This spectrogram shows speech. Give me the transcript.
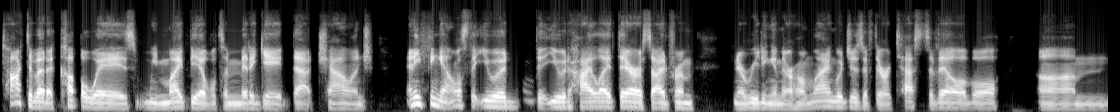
talked about a couple ways we might be able to mitigate that challenge. Anything else that you would that you would highlight there aside from, you know, reading in their home languages, if there are tests available, um,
